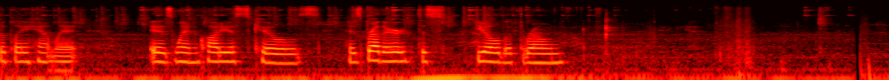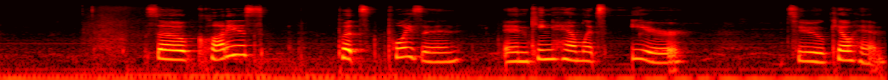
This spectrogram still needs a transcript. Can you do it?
the play Hamlet is when Claudius kills his brother to steal the throne. So Claudius puts poison in King Hamlet's ear to kill him.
